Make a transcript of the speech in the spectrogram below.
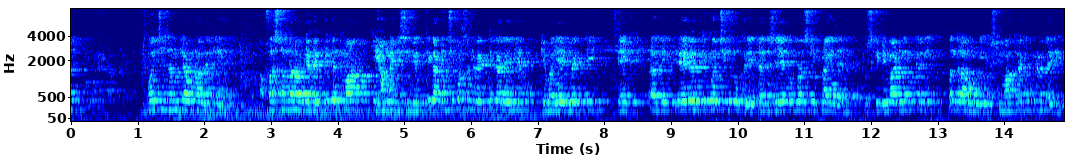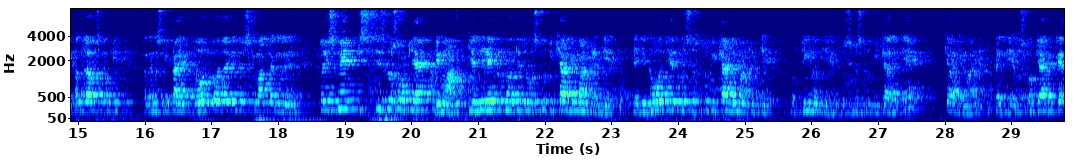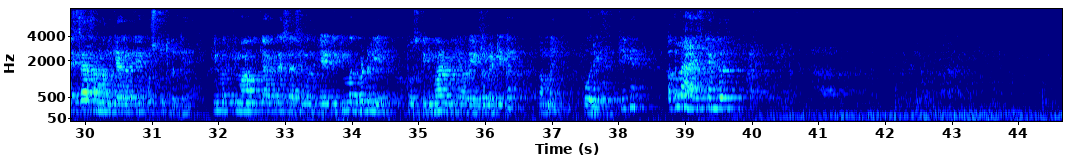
वही चीज़ हम क्या उठा लेते हैं? अब फ़र्स्ट नंबर हो गया व्यक्तिगत मांग, कि हमने किसी व्यक्ति का निश्चित परसेंट व्यक्ति का ले लिया, कि भाई एक व्यक्ति, एक एक व्यक्ति कोई चीज़ को खरीदता है, जैसे एक रुपये उसकी प्राइस है तो उसकी डिमांड कितनी होगी? पंद्रह होगी, उसकी मात्रा कितनी हो जाएगी? पंद्रह वस्तु की अगर उसकी प्राइस दो रुपये हो जाएगी तो उसकी मात्रा कितनी होगी? तो इसमें किस चीज़ को शो किया है डिमांड यदि एक रुपये होती है तो वस्तु की क्या डिमांड रहती है? यदि दो होती है तो उस वस्तु की क्या डिमांड रहती है? और तीन होती है तो उस वस्तु की क्या रहती है? क्या डिमांड रहती है? उसको क्या करते हैं? सह संबंध क्या करते हैं? प्रस्तुत करते हैं। कीमत की मांग क्या करते हैं? सह संबंध की। यदि कीमत बढ़ रही है तो उसकी डिमांड भी क्या हो रही है? ऑटोमेटिक कम में हो रही है। ठीक है? अगला है इसके अंदर।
